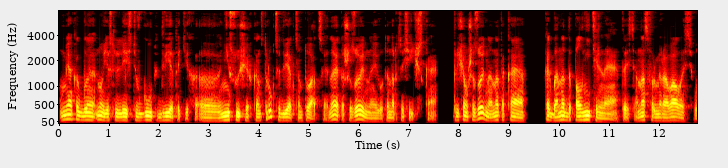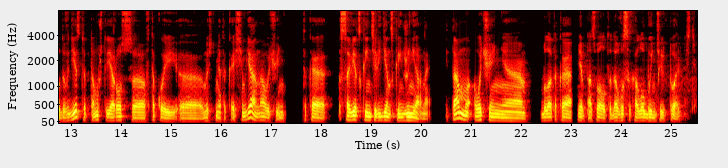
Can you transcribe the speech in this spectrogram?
У меня как бы, ну, если лезть вглубь, две таких э, несущих конструкции, две акцентуации, да, это шизоидная и вот и нарциссическая. Причем шизоидная, она такая, как бы она дополнительная, то есть она сформировалась вот в детстве, потому что я рос э, в такой, э, ну, у меня такая семья, она очень такая советская интеллигентская инженерная. И там очень э, была такая, я бы назвал это, да, высоколобая интеллектуальность.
